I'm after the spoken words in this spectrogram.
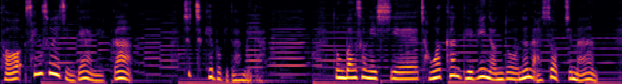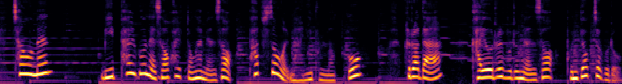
더 생소해진 게 아닐까 추측해 보기도 합니다. 동방성애 씨의 정확한 데뷔 연도는 알 수 없지만 처음엔 미 8군에서 활동하면서 팝송을 많이 불렀고 그러다 가요를 부르면서 본격적으로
